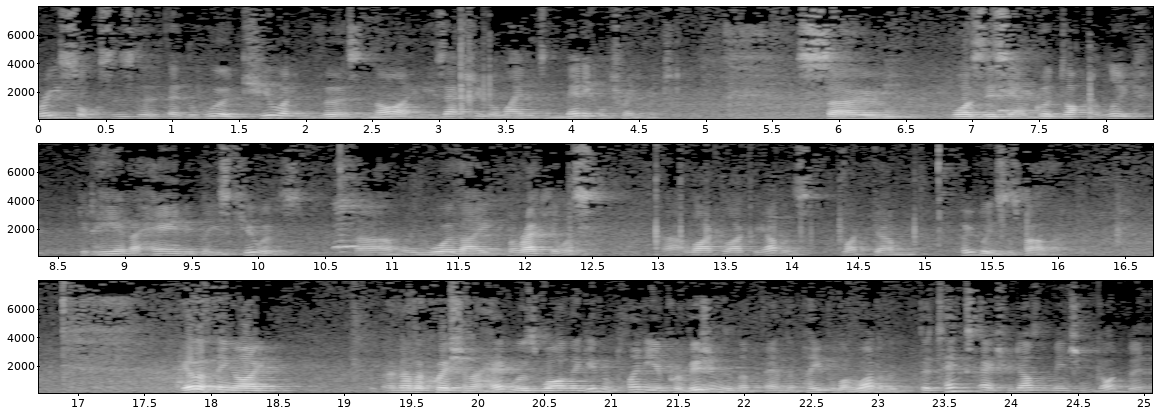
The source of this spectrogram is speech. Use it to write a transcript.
resources, the, the, the word cure in verse 9 is actually related to medical treatment. So was this our good Dr. Luke? Did he have a hand in these cures? Um, or were they miraculous uh, like like the others, like um, Publius' father? The other thing I, another question I had was, while they're given plenty of provisions and the, and the people are right, the, text actually doesn't mention God being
